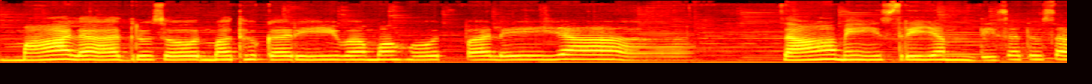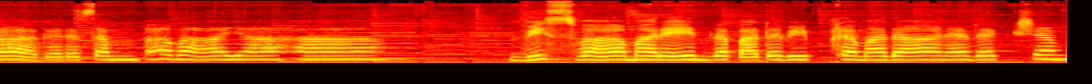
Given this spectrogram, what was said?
मालादृशोन्मधुकरीव महोत्पलेया। सा मे श्रियं दिशतु सागरसम्भवायाः। विश्वामरेन्द्रपदविभ्रमदानदक्षम्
